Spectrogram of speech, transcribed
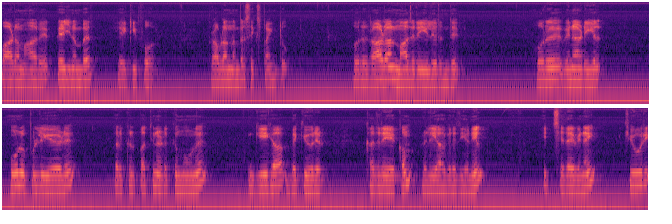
பாடம் ஆறு page number eighty four. Problem number six point two. ஒரு ராடான் மாதிரியிலிருந்து ஒரு வினாடியில் மூணு புள்ளி ஏழு பெருக்கள் பத்தின் அடுக்கு மூணு கீகா பெக்யூரியல் கதிரியக்கம் வெளியாகிறது எனில் இச்சிதைவினை கியூரி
